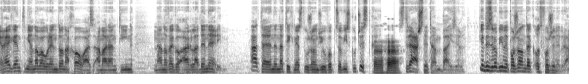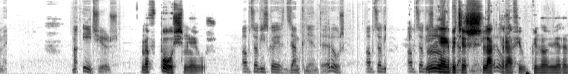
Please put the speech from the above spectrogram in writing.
Regent mianował Rendona Hoła z Amarantin na nowego Arla Denerim, a ten natychmiast urządził w obcowisku czystkę. Aha. Straszny tam bajzel. Kiedy zrobimy porządek, otworzymy bramy. No idź już. No wpuść mnie już. Obcowisko jest zamknięte. Rusz. Obcowi... Obcowisko Niechby jest cię szlak trafił, gnoju jeden.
